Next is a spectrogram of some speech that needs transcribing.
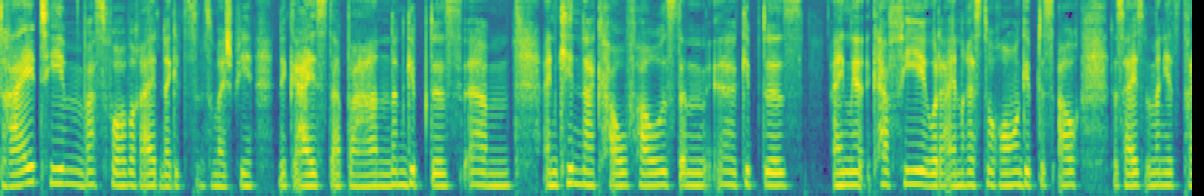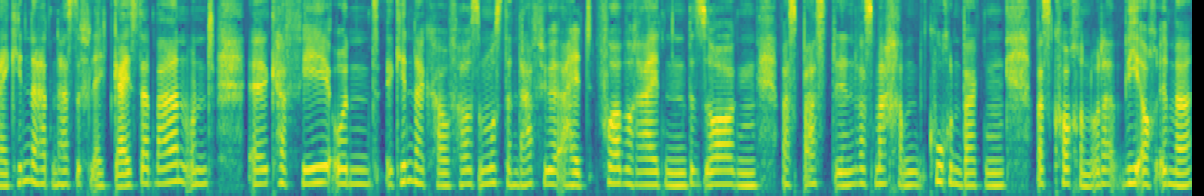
drei Themen was vorbereiten. Da gibt es dann zum Beispiel eine Geisterbahn, dann gibt es ähm, ein Kinderkaufhaus, dann äh, gibt es ein Café oder ein Restaurant gibt es auch. Das heißt, wenn man jetzt drei Kinder hat, dann hast du vielleicht Geisterbahn und äh, Café und Kinderkaufhaus und musst dann dafür halt vorbereiten, besorgen, was basteln, was machen, Kuchen backen, was kochen oder wie auch immer.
